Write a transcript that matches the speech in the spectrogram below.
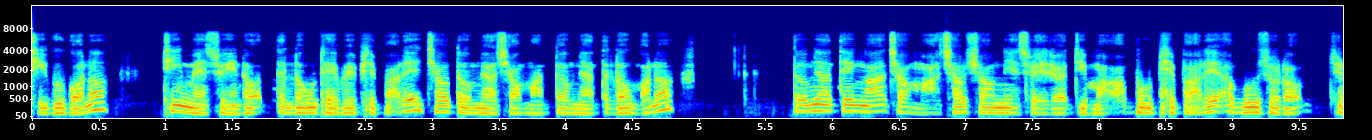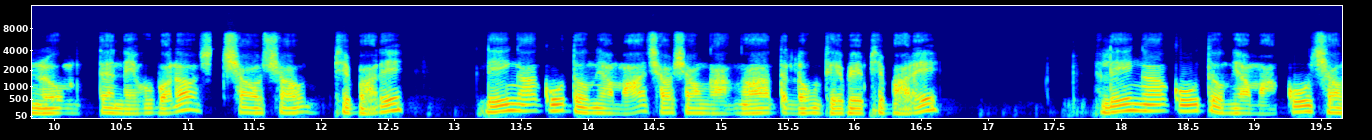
ထီဘူးပေါ့နော်ထိမယ်ဆိုရင်တော့တလုံးထဲပဲဖြစ်ပါတယ်6တုံများ6မှာ3များတလုံးပေါ့နော် 3များ3 5 6မှာ6 6နဲ့ဆိုရတော့ဒီမှာအပူဖြစ်ပါတယ်အပူဆိုတော့ကျွန်တော်တန်နေဘူးပေါ့နော်6 6ဖြစ်ပါတယ်4 5 9 3များမှာ6 6က9တလုံးထဲပဲဖြစ်ပါတယ်4 5 9 3များမှာ6 6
